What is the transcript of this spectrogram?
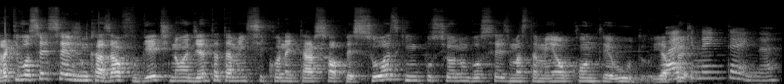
Para que você seja um casal foguete, não adianta também se conectar só a pessoas que impulsionam vocês, mas também ao conteúdo. E Vai per... que nem tem, né?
